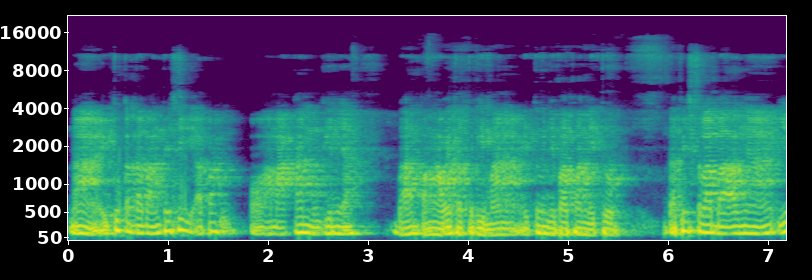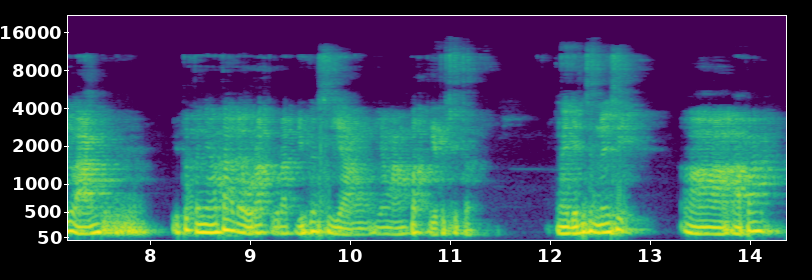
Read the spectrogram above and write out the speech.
nah itu kata Bante sih apa pola makan mungkin ya bahan pengawet atau gimana itu menyebabkan itu tapi setelah baalnya hilang itu ternyata ada urat-urat juga sih yang yang mampet gitu situ. Nah jadi sebenarnya sih uh, apa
